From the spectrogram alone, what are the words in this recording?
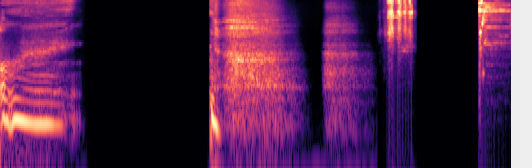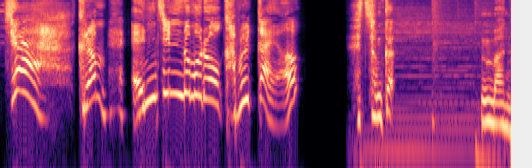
음... 자, 그럼 엔진룸으로 가볼까요? 잠깐 만.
